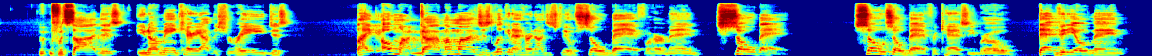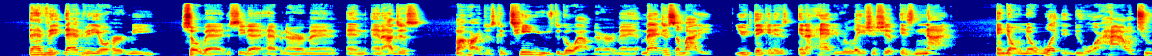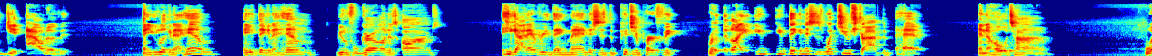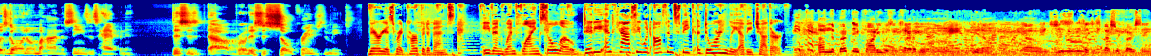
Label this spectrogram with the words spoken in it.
facade, this you know what I mean, carry out the charade. Just like oh my god, my mind's just looking at her, and I just feel so bad for her, man. So bad, so so bad for Cassie, bro. That video, man. That video, that video hurt me so bad to see that happen to her, man. And and I just my heart just continues to go out to her, man. Imagine somebody you thinking is in a happy relationship is not and don't know what to do or how to get out of it. And you looking at him and you thinking of him, beautiful girl on his arms. He got everything, man. This is the picture perfect. Re- Like you you thinking this is what you strive to have. And the whole time, what's going on behind the scenes is happening. This is, oh, bro, this is so cringe to me. various red carpet events. Even when flying solo, Diddy and Cassie would often speak adoringly of each other. Um, the birthday party was incredible. Um, you know, um, she's such a special person.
